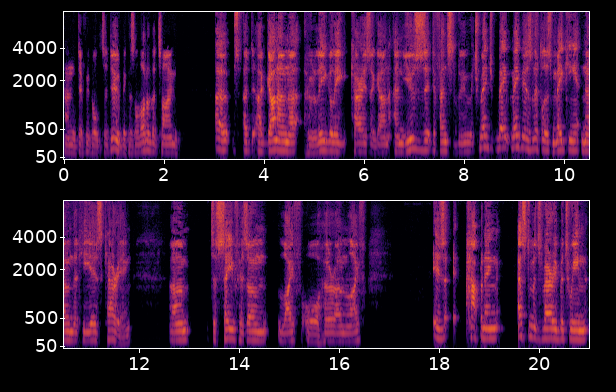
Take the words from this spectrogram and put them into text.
and difficult to do because a lot of the time a, a, a, gun owner who legally carries a gun and uses it defensively, which may, may, may be as little as making it known that he is carrying um, to save his own life or her own life, is happening. Estimates vary between,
